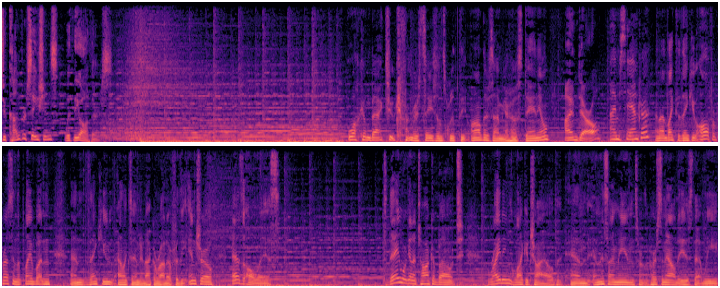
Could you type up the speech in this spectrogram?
to Conversations with the Authors. Welcome back to Conversations with the Authors. I'm your host, Daniel, I'm Darrell. I'm Sandra. and I'd like to thank you all for pressing the play button, and thank you, Alexander Nakarada, for the intro, as always. Today we're going to talk about writing like a child, and in this I mean sort of the personalities that we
